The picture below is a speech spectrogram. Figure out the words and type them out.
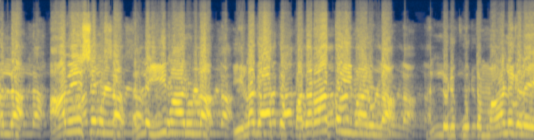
നല്ല ആവേശമുള്ള നല്ല ഈമാനുള്ള ഇളകാത്ത പതറാത്ത ഈമാനുള്ള നല്ലൊരു കൂട്ടം ആളുകളെ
